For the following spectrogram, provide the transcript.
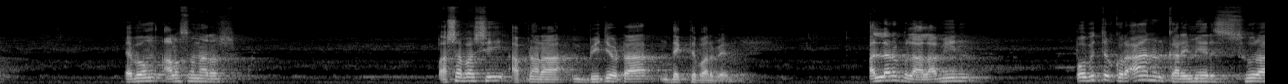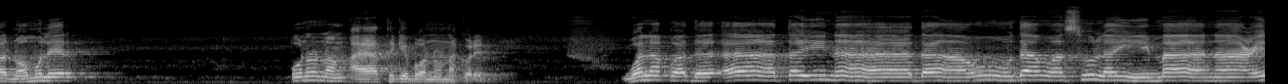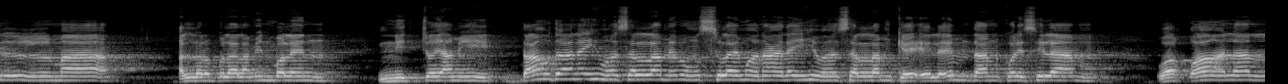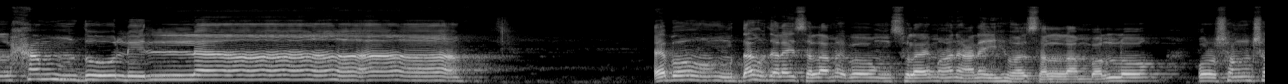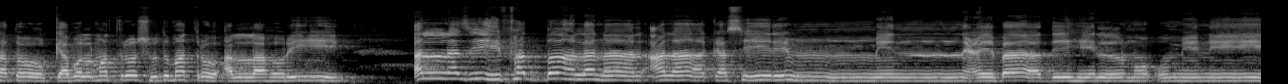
এবং আলোচনার পাশাপাশি আপনারা ভিডিওটা দেখতে পারবেন আল্লাহ রবুল আলমিন পবিত্র কোরআনুল করিমের সুরা নমলের পনেরো নং আয়াত থেকে বর্ণনা করেন ولقد آتينا داود وسليمان علما আল্লাহ রব্বুল আলমিন বলেন নিশ্চয় আমি দাউদ আলাইহি ওয়াসাল্লাম এবং সুলাইমান আলাইহি ওয়াসাল্লামকে এলেম দান করেছিলাম وقال الحمد لله এবং দাউদ আলাই সাল্লাম এবং সুলাইমান আলাইহি ওয়াসাল্লাম বলল প্রশংসা তো কেবলমাত্র শুধুমাত্র আল্লাহরই আল্লাজি ফাদ্দালানাল আলা কাসীরিম মিন ইবাদিহিল মুমিনিন।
